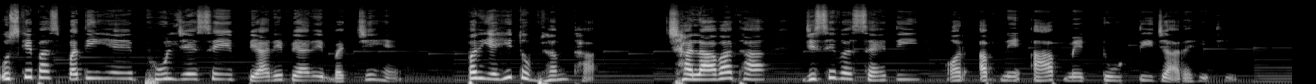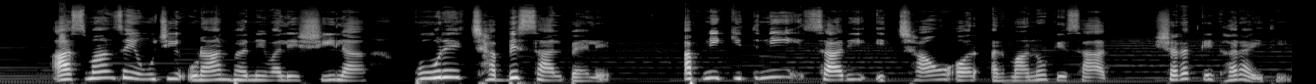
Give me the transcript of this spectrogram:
उसके पास पति है, फूल जैसे प्यारे प्यारे बच्चे हैं, पर यही तो भ्रम था। छलावा था जिसे वह सहती और अपने आप में टूटती जा रही थी। आसमान से ऊँची उड़ान भरने वाली शीला पूरे 26 साल पहले अपनी कितनी सारी इच्छाओं और अरमानों के साथ शरद के घर आई थी।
